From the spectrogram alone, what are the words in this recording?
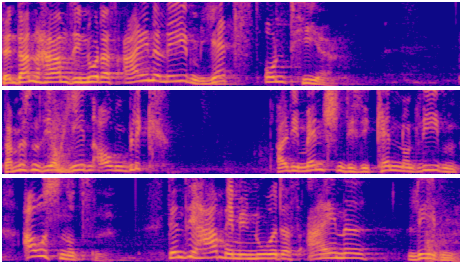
Denn dann haben Sie nur das eine Leben, jetzt und hier. Da müssen Sie auch jeden Augenblick all die Menschen, die Sie kennen und lieben, ausnutzen. Denn Sie haben eben nur das eine Leben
